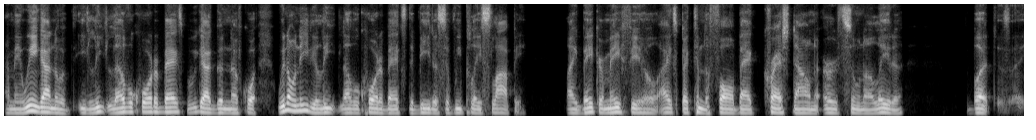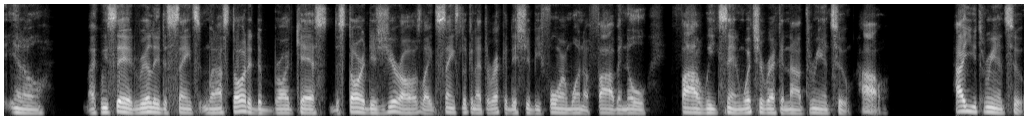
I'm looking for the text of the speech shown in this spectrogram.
I mean, we ain't got no elite level quarterbacks, but we got good enough. Qu- we don't need elite level quarterbacks to beat us if we play sloppy. Like Baker Mayfield, I expect him to fall back, crash down to earth sooner or later. But you know, like we said, really the Saints. When I started the broadcast, the start this year, I was like, Saints looking at the record, this should be four and one or five and oh, five weeks in. What's your record now? Three and two. How? How you three and two?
